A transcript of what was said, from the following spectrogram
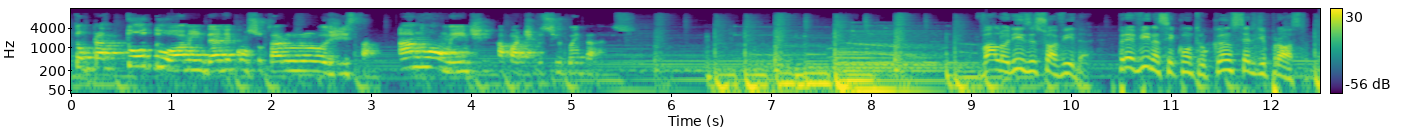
Então, para todo homem deve consultar o urologista anualmente a partir dos 50 anos. Valorize sua vida. Previna-se contra o câncer de próstata.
